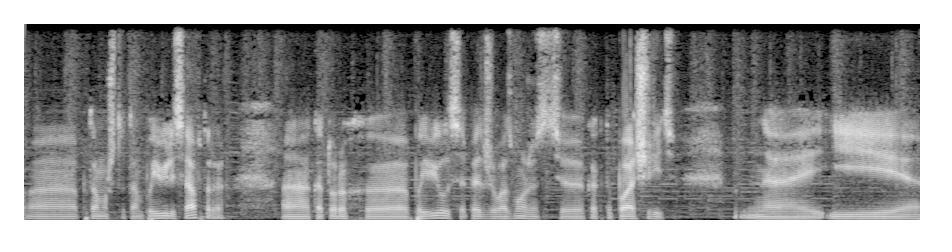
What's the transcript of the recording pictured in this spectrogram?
э, потому что там появились авторы, э, которых появилась, опять же, возможность как-то поощрить. И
